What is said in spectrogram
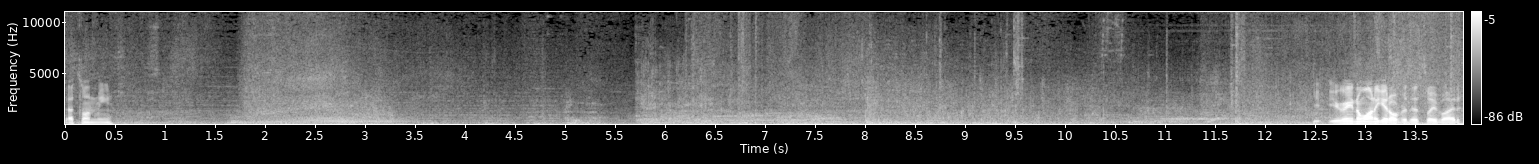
That's on me. You're gonna want to get over this way, bud.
